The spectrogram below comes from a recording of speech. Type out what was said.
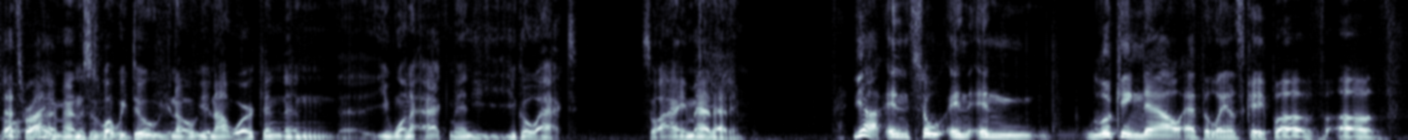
That's right. Hey, man, this is what we do. You know, you're not working and uh, you want to act, man. You you go act. So I ain't mad at him. Yeah, and so in in looking now at the landscape of of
